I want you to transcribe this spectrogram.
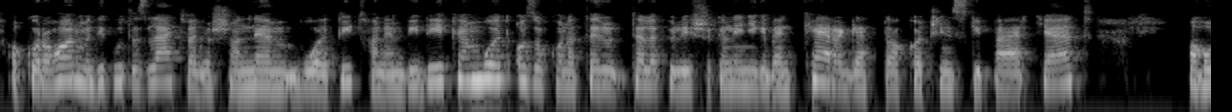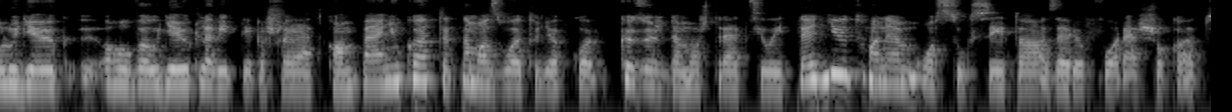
akkor a harmadik út az látványosan nem volt itt, hanem vidéken volt, azokon a településeken lényegében kergette a Kaczynszki pártját, ahol ugye ők, ahova ugye ők levitték a saját kampányukat, tehát nem az volt, hogy akkor közös demonstrációit együtt, hanem osszuk szét az erőforrásokat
